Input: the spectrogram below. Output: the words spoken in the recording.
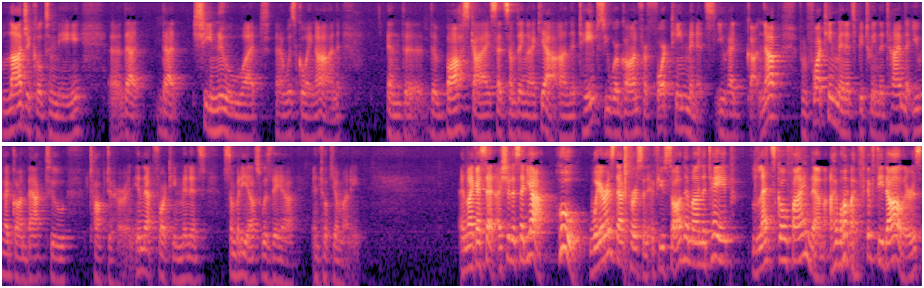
logical to me uh, that, that she knew what uh, was going on and the, the boss guy said something like, yeah, on the tapes, you were gone for 14 minutes. You had gotten up from 14 minutes between the time that you had gone back to talk to her. And in that 14 minutes, somebody else was there and took your money. And like I said, I should have said, yeah, who? Where is that person? If you saw them on the tape, let's go find them. I want my $50.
